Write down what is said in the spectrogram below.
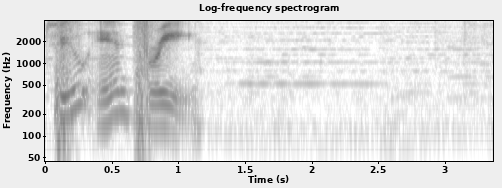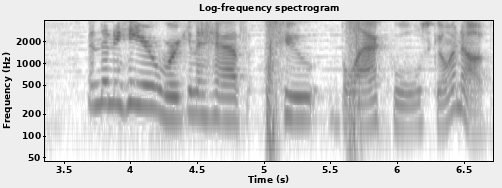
two, and three. And then here we're going to have two black wools going up.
